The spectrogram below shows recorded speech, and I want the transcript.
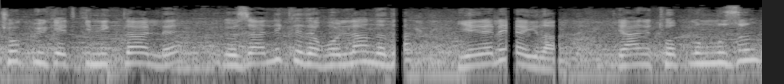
çok büyük etkinliklerle özellikle de Hollanda'da yerele yayılan yani toplumumuzun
